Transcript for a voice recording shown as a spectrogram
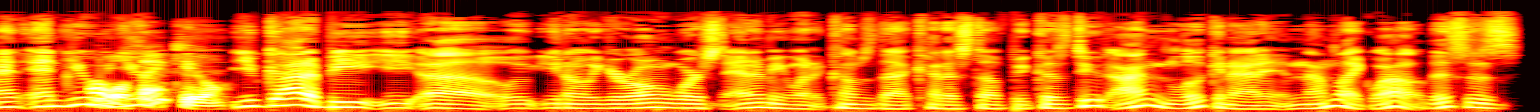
And, and you, oh, well, you, thank you. You gotta be, uh, you know, your own worst enemy when it comes to that kind of stuff because, dude, I'm looking at it and I'm like, wow, this is,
